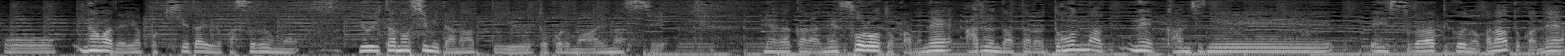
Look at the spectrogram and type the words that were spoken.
こう、生でやっぱ聴けたりとかするのも、より楽しみだなっていうところもありますし、いや、だからね、ソロとかもね、あるんだったら、どんなね、感じに演出がなってくるのかなとかね、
